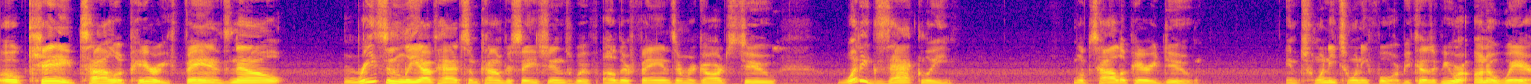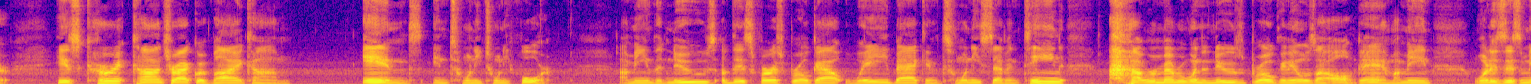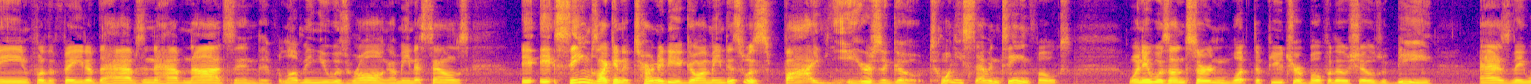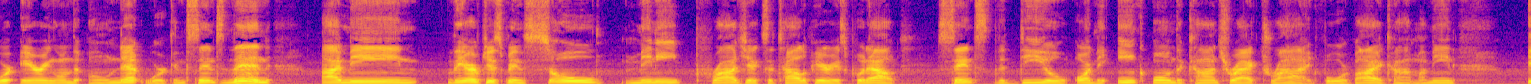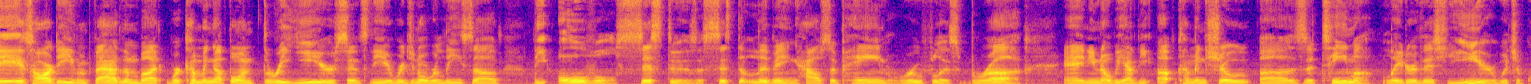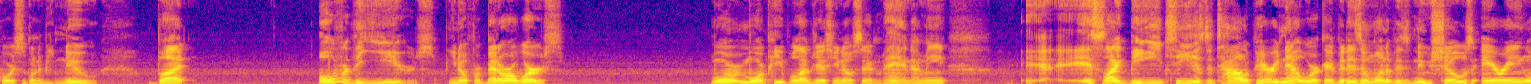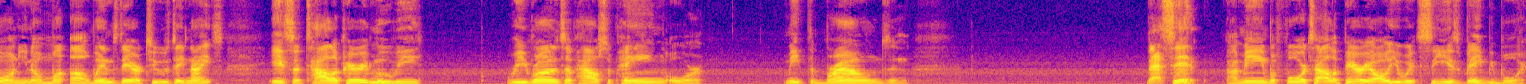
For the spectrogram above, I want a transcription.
Okay, Tyler Perry fans. Now, recently I've had some conversations with other fans in regards to what exactly will Tyler Perry do in 2024? Because if you are unaware, his current contract with Viacom ends in 2024. I mean, the news of this first broke out way back in 2017. I remember when the news broke and it was like, oh, damn. I mean, what does this mean for the fate of the haves and the have nots? And if loving you is wrong, I mean, that sounds, it, it seems like an eternity ago. I mean, this was five years ago, 2017, folks, when it was uncertain what the future of both of those shows would be as they were airing on their own network. And since then, I mean, there have just been so many projects that Tyler Perry has put out since the deal or the ink on the contract dried for Viacom. I mean, it's hard to even fathom, but we're coming up on three years since the original release of The Oval, Sistas, Assisted Living, House of Payne, Ruthless, Bruh. And, you know, we have the upcoming show, uh, Zatima, later this year, which, of course, is going to be new. But over the years, you know, for better or worse, more and more people have just, you know, said, man, I mean, it's like BET is the Tyler Perry network. If it isn't one of his new shows airing on, you know, uh, Wednesday or Tuesday nights, it's a Tyler Perry movie, reruns of House of Payne or Meet the Browns, and that's it. I mean, before Tyler Perry, all you would see is Baby Boy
